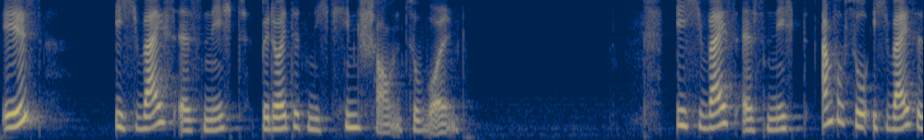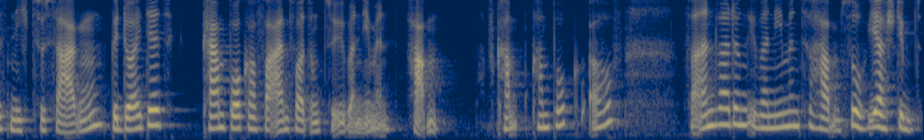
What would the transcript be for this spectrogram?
ist, ich weiß es nicht, bedeutet nicht hinschauen zu wollen. Ich weiß es nicht, einfach so, ich weiß es nicht zu sagen, bedeutet keinen Bock auf Verantwortung zu übernehmen haben. Kein, kein Bock auf Verantwortung übernehmen zu haben. So, ja, stimmt.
